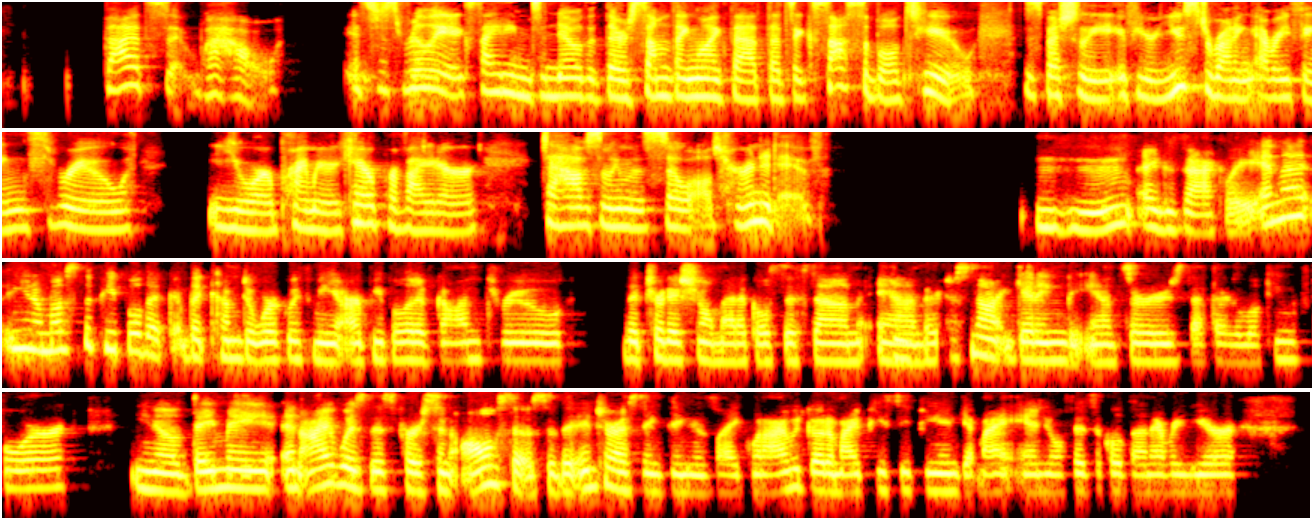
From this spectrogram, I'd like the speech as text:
that's wow. It's just really exciting to know that there's something like that that's accessible too, especially if you're used to running everything through your primary care provider to have something that's so alternative. Mm-hmm, exactly. And that, you know, most of the people that, that come to work with me are people that have gone through the traditional medical system and mm-hmm. they're just not getting the answers that they're looking for. You know, they may, and I was this person also. So the interesting thing is like when I would go to my PCP and get my annual physical done every year,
